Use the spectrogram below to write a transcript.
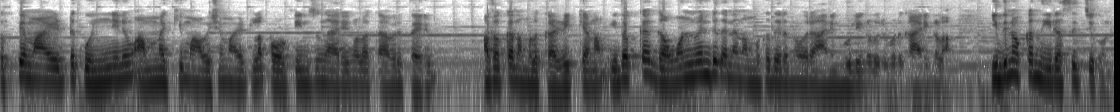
കൃത്യമായിട്ട് കുഞ്ഞിനും അമ്മയ്ക്കും ആവശ്യമായിട്ടുള്ള പ്രോട്ടീൻസും കാര്യങ്ങളൊക്കെ അവർ തരും. അതൊക്കെ നമ്മൾ കഴിക്കണം. ഇതൊക്കെ ഗവൺമെന്റ് തന്നെ നമുക്ക് തരുന്ന ഓരോ ആനുകൂല്യങ്ങൾ ഒരുപാട് കാര്യങ്ങളാണ്. ഇതിനൊക്കെ നിരസിച്ചുകൊണ്ട്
